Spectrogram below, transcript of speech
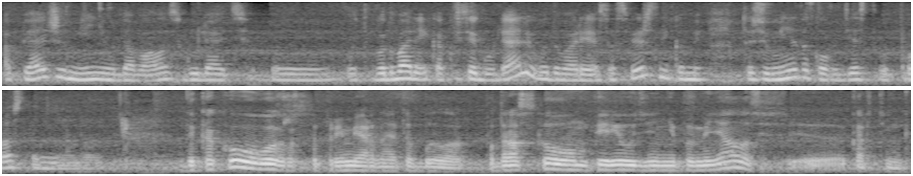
опять же, мне не удавалось гулять э, вот во дворе, как все гуляли во дворе со сверстниками, то есть у меня такого детства просто не было. До какого возраста примерно это было? В подростковом периоде не поменялась э, картинка?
